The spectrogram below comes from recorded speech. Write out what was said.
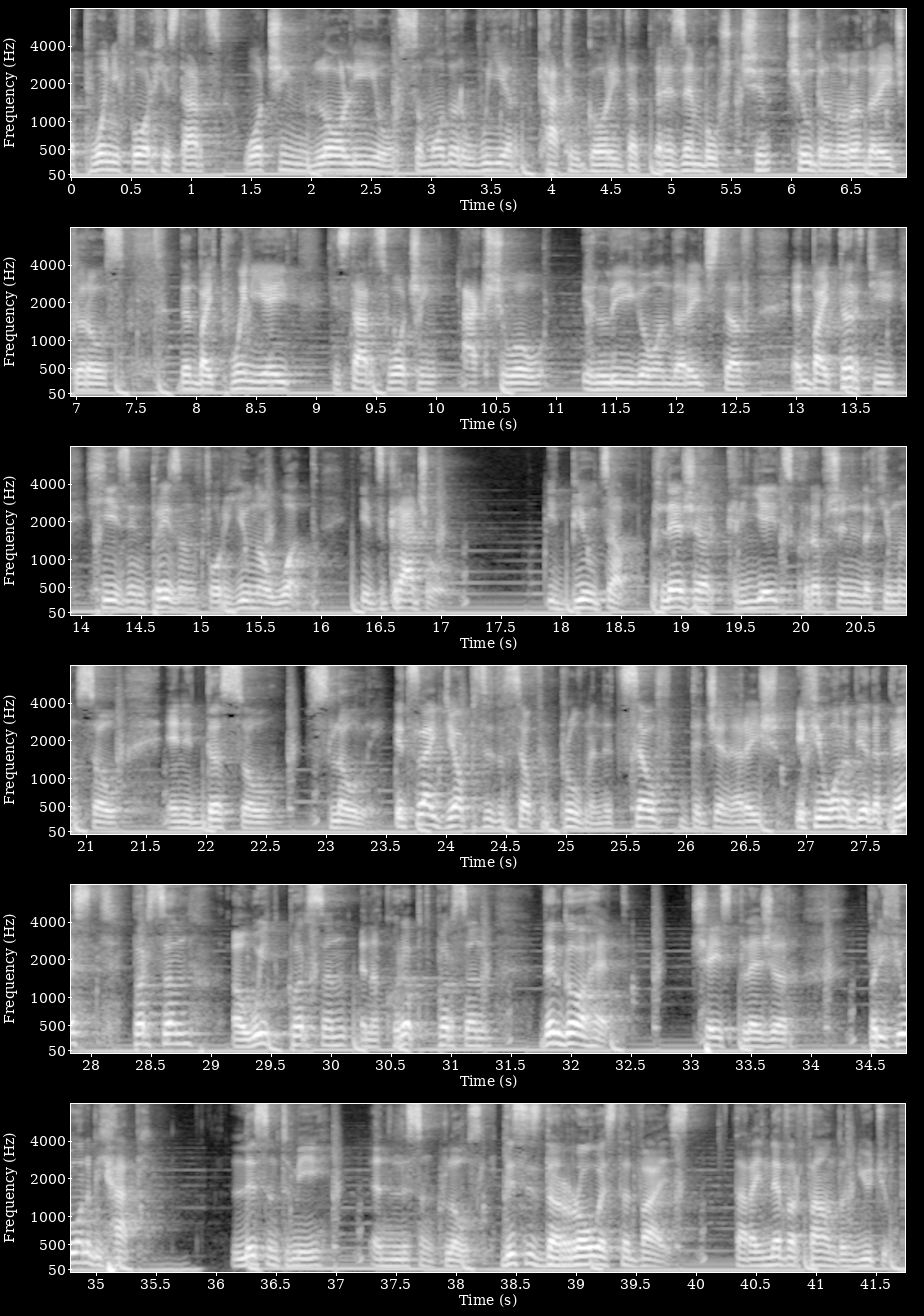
at 24 he starts watching lolly or some other weird category that resembles ch children or underage girls. Then by 28 he starts watching actual illegal underage stuff and by 30 he is in prison for you know what. It's gradual it builds up. Pleasure creates corruption in the human soul and it does so slowly. It's like the opposite of self-improvement, it's self-degeneration. If you want to be a depressed person, a weak person and a corrupt person, then go ahead. chase pleasure, but if you want to be happy, listen to me and listen closely. This is the rawest advice that I never found on YouTube.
